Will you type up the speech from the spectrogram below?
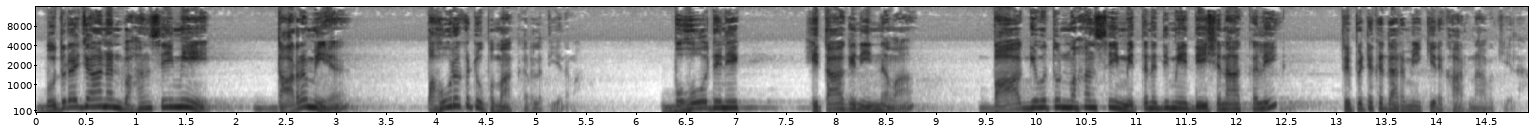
බුදුරජාණන් වහන්සේ මේ ධර්මය පහුරකට උපමා කරලා තියෙනවා. බොහෝ දෙනෙක් හිතාගෙන ඉන්නවා භාග්‍යවතුන් වහන්සේ මෙතනදි මේ දේශනා කළේ ත්‍රිපිටක ධර්මය කියන කාරණාව කියලා.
